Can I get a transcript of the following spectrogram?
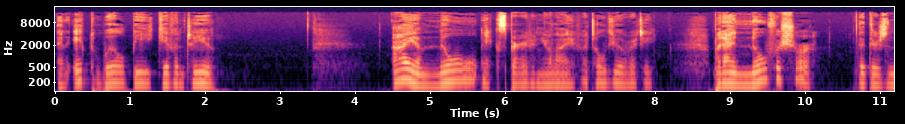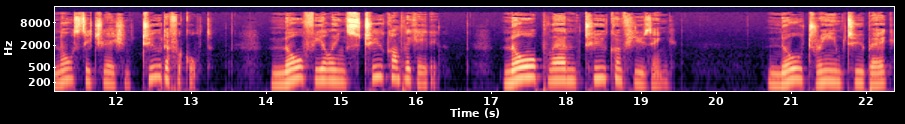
and it will be given to you. I am no expert in your life, I told you already. But I know for sure that there's no situation too difficult, no feelings too complicated, no plan too confusing, no dream too big,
